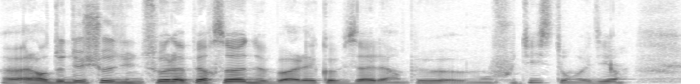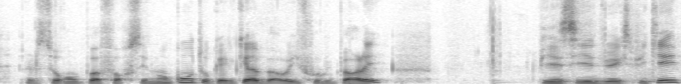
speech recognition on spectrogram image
alors, de deux choses, une, soit la personne, ben, elle est comme ça, elle est un peu mon foutiste, on va dire elles ne se rendent pas forcément compte, auquel cas, bah oui, il faut lui parler, puis essayer de lui expliquer.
